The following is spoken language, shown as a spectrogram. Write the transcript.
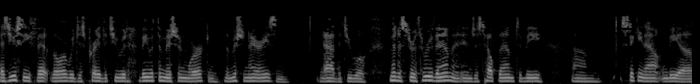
as you see fit, Lord. We just pray that you would be with the mission work and the missionaries, and God, that you will minister through them and, and just help them to be um, sticking out and be uh,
